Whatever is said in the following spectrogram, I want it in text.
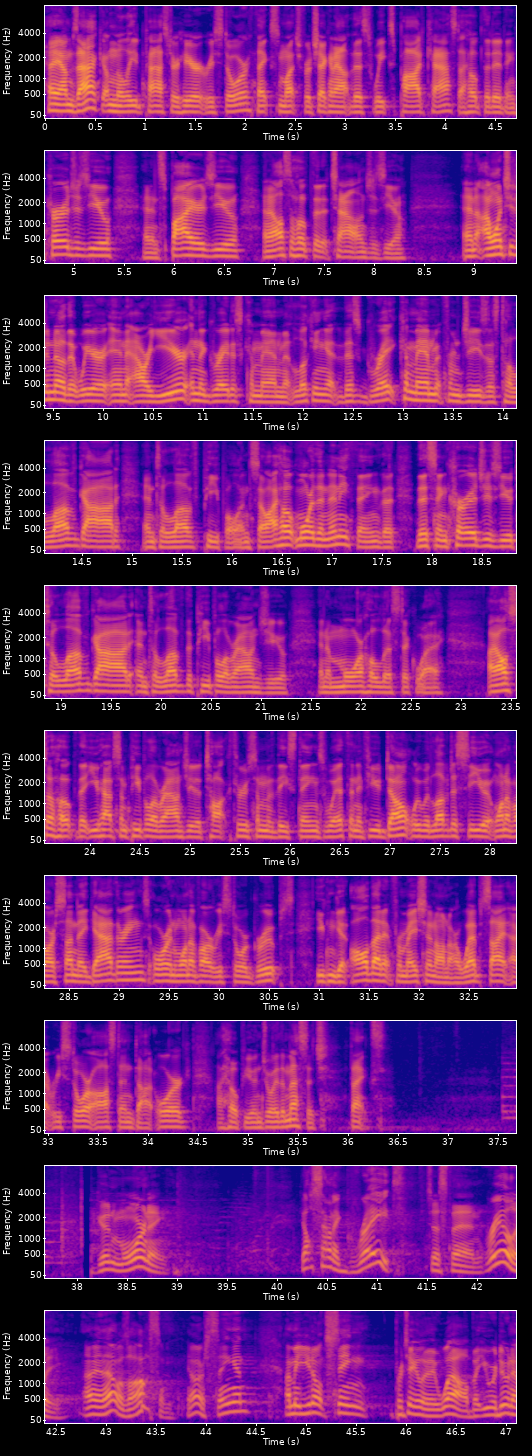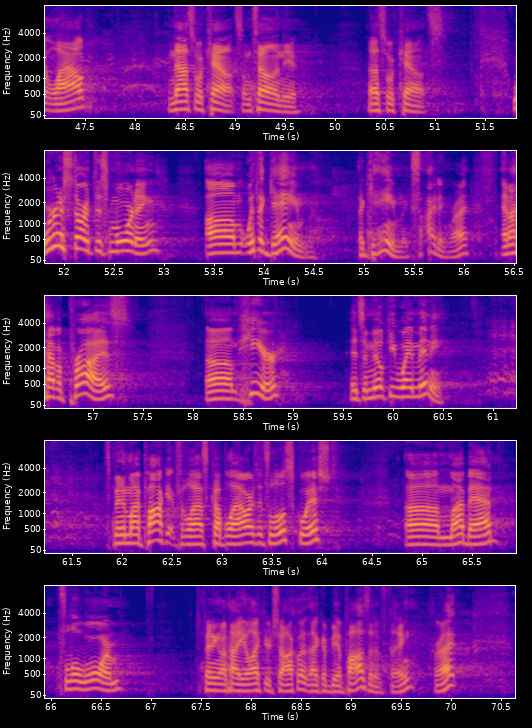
Hey, I'm Zach. I'm the lead pastor here at Restore. Thanks so much for checking out this week's podcast. I hope that it encourages you and inspires you, and I also hope that it challenges you. And I want you to know that we are in our year in the greatest commandment, looking at this great commandment from Jesus to love God and to love people. And so I hope more than anything that this encourages you to love God and to love the people around you in a more holistic way. I also hope that you have some people around you to talk through some of these things with. And if you don't, we would love to see you at one of our Sunday gatherings or in one of our Restore groups. You can get all that information on our website at restoreaustin.org. I hope you enjoy the message. Thanks. Good morning. Y'all sounded great just then. Really? I mean, that was awesome. Y'all are singing. I mean, you don't sing particularly well, but you were doing it loud, and that's what counts. I'm telling you. That's what counts. We're going to start this morning um, with a game. A game, exciting, right? And I have a prize um, here. It's a Milky Way Mini. It's been in my pocket for the last couple hours. It's a little squished. Um, my bad. It's a little warm. Depending on how you like your chocolate, that could be a positive thing, right?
